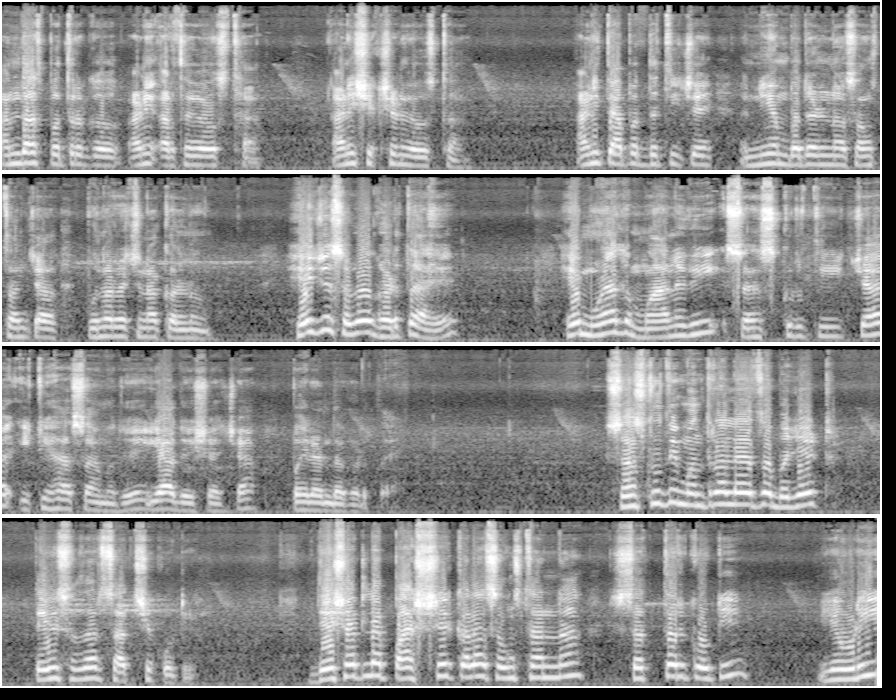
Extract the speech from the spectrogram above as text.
अंदाजपत्रकं आणि अर्थव्यवस्था आणि शिक्षण व्यवस्था आणि त्या पद्धतीचे नियम बदलणं संस्थांच्या पुनर्रचना करणं हे जे सगळं घडतं आहे हे मुळात मानवी संस्कृतीच्या इतिहासामध्ये या देशाच्या पहिल्यांदा घडत आहे. संस्कृती मंत्रालयाचं बजेट तेवीस हजार सातशे कोटी. देशातल्या पाचशे कला संस्थांना सत्तर कोटी. एवढी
